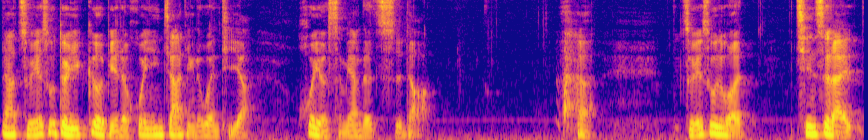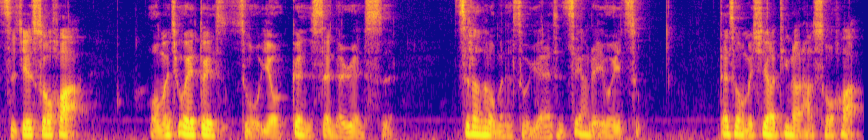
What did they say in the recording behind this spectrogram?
那主耶稣对于个别的婚姻家庭的问题啊，会有什么样的指导？主耶稣如果亲自来直接说话，我们就会对主有更深的认识，知道说我们的主原来是这样的一位主。但是我们需要听到他说话，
